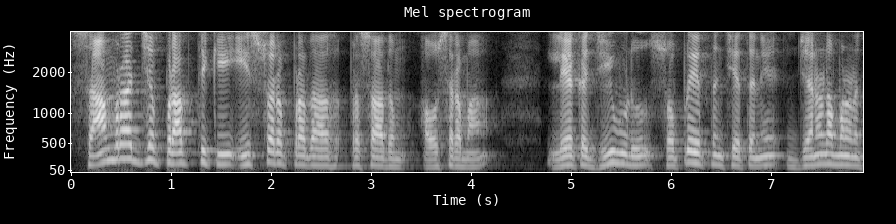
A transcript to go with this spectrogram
సామ్రాజ్య ప్రాప్తికి ఈశ్వర ప్రదా ప్రసాదం అవసరమా? లేక జీవుడు స్వప్రయత్నం చేతనే జనన మరణ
